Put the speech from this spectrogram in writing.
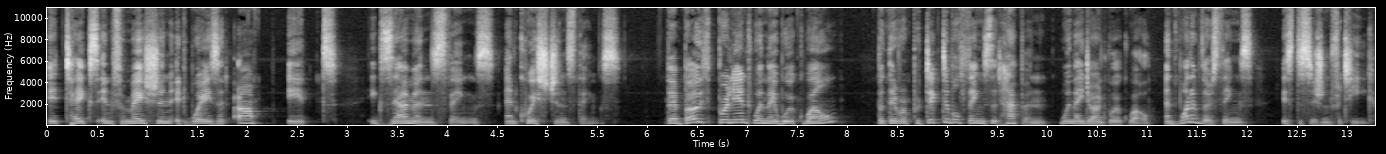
It takes information, it weighs it up, it examines things and questions things. They're both brilliant when they work well, but there are predictable things that happen when they don't work well, and one of those things is decision fatigue.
